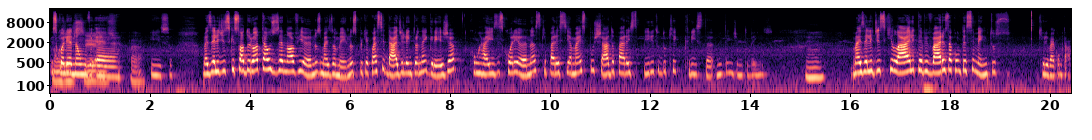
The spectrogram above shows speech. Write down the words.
Escolher não ver. exercer É, isso. É. isso. Mas ele disse que só durou até os 19 anos, mais ou menos, porque com essa idade ele entrou na igreja com raízes coreanas que parecia mais puxado para espírito do que crista. Não entendi muito bem isso. Hum. Mas ele disse que lá ele teve vários acontecimentos que ele vai contar.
